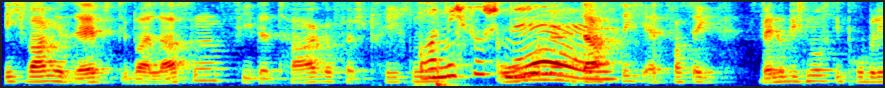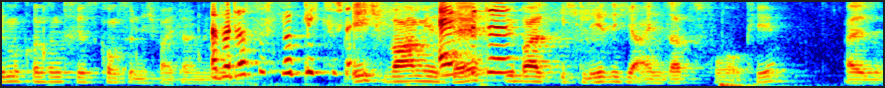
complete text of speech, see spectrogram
Ich war mir selbst überlassen, viele Tage verstrichen. Oh, nicht so schnell. Ohne dass sich etwas. Wenn du dich nur auf die Probleme konzentrierst, kommst du nicht weiter. Aber das ist wirklich zu schnell. Ich war mir Ey, selbst überlassen. Ich lese hier einen Satz vor, okay? Also,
